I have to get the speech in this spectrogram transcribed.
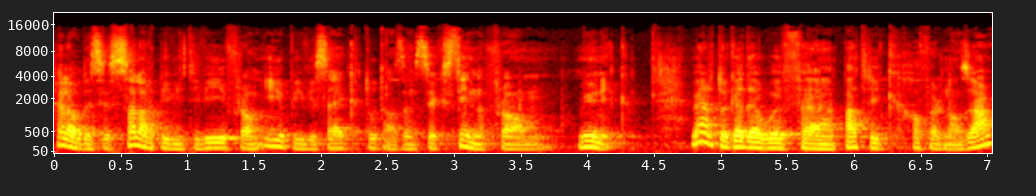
Hello, this is Solar PV TV from EUPVSEC 2016 from Munich. We are together with uh, Patrick Hofer-Noser,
